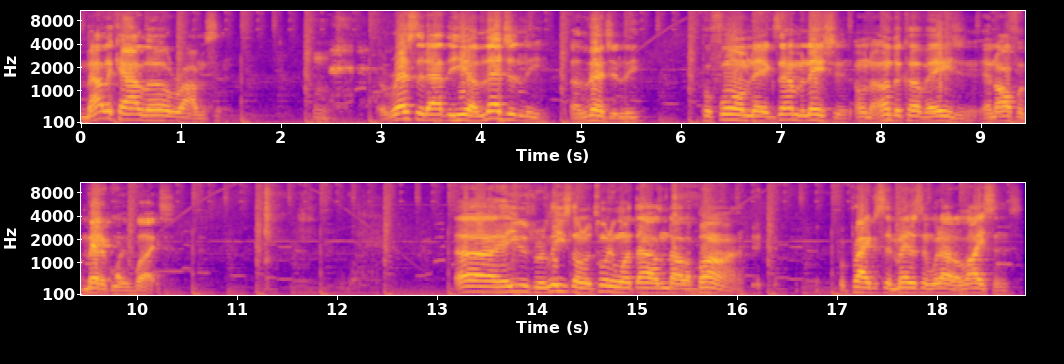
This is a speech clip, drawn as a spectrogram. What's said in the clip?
Malachi Love Robinson. Hmm. Arrested after he allegedly, allegedly, performed the examination on the undercover agent and offered medical advice. Uh, he was released on a twenty-one thousand dollar bond for practicing medicine without a license,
